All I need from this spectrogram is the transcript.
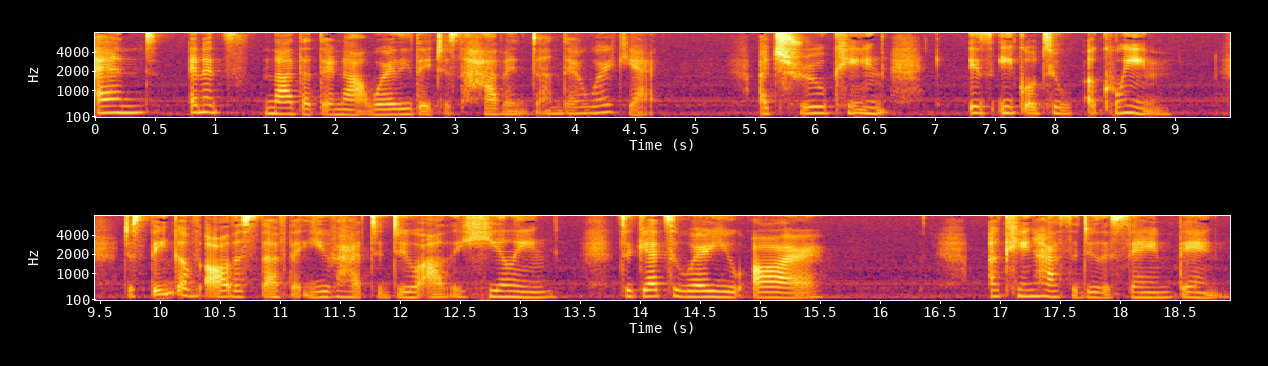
And and it's not that they're not worthy, they just haven't done their work yet. A true king is equal to a queen. Just think of all the stuff that you've had to do, all the healing to get to where you are. A king has to do the same thing.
